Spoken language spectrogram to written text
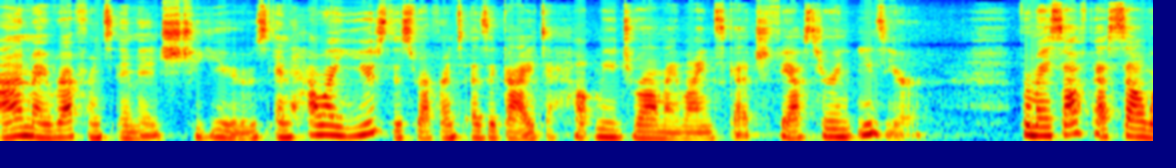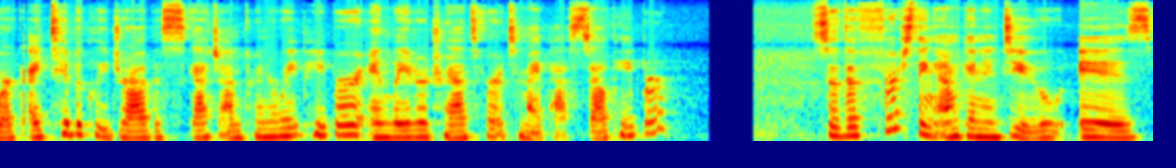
on my reference image to use and how I use this reference as a guide to help me draw my line sketch faster and easier. For my soft pastel work, I typically draw the sketch on printer weight paper and later transfer it to my pastel paper. So the first thing I'm going to do is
